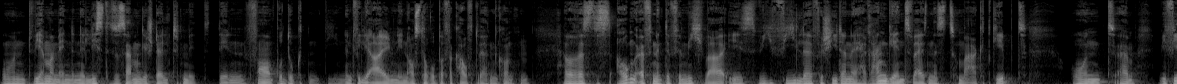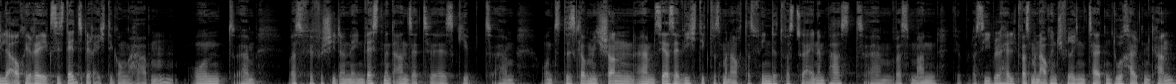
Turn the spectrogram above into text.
Und wir haben am Ende eine Liste zusammengestellt mit den Fondsprodukten, die in den Filialen in Osteuropa verkauft werden konnten. Aber was das Augenöffnende für mich war, ist, wie viele verschiedene Herangehensweisen es zum Markt gibt und ähm, wie viele auch ihre Existenzberechtigung haben und ähm, was für verschiedene Investmentansätze es gibt. Ähm, und das ist, glaube ich, schon ähm, sehr, sehr wichtig, dass man auch das findet, was zu einem passt, ähm, was man für plausibel hält, was man auch in schwierigen Zeiten durchhalten kann.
